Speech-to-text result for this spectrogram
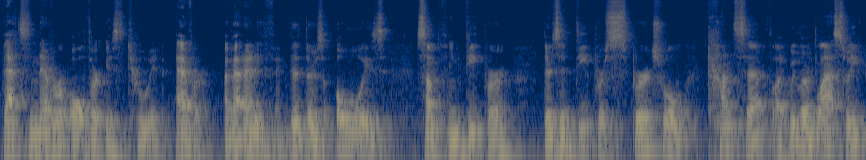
that's never all there is to it, ever, about anything. There's always something deeper there's a deeper spiritual concept, like we learned last week,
